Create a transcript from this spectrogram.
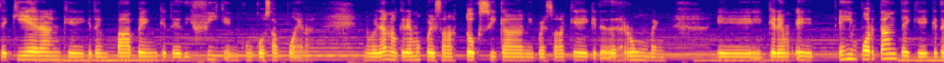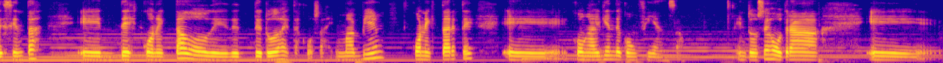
te quieran, que, te empapen, que te edifiquen con cosas buenas. ¿No, queremos personas tóxicas ni personas que, te derrumben. Eh, es importante que, te sientas desconectado de, todas estas cosas. Más bien conectarte con alguien de confianza. Entonces otra eh,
